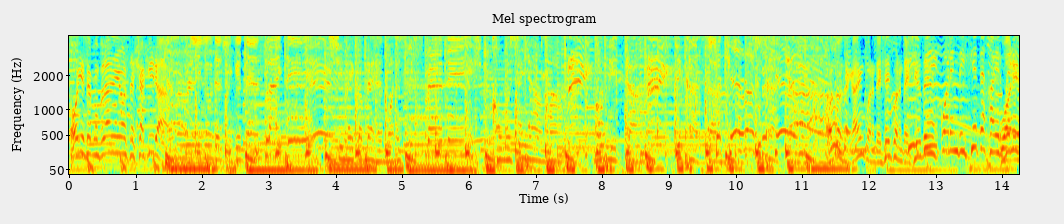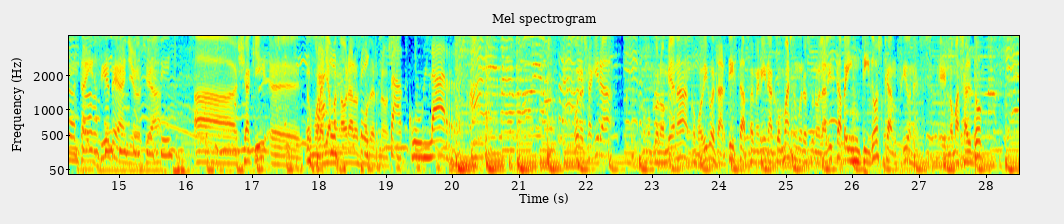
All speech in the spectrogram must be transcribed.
Hoy es el cumpleaños de Shakira. Shakira. ¿Cuántos se caen? ¿46, Sí, 47? sí, 47, Javier Penedo, estábamos- sí, 47 sí, sí, años ya. A Shaki, eh, como la llaman ahora los modernos. Espectacular. Bueno, Shakira, como colombiana, como digo, es la artista femenina con más números uno en la lista, 22 canciones en lo más alto.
